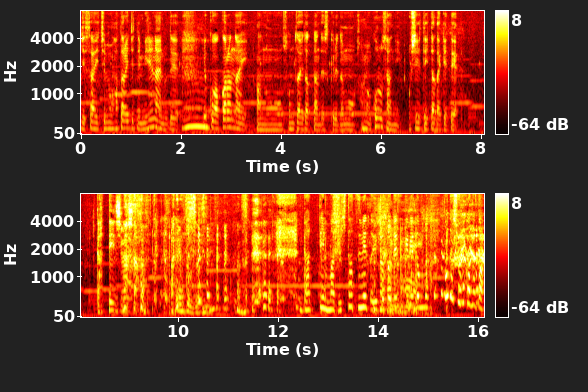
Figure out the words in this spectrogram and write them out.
実際自分働いてて見れないので、うん、よくわからないあの存在だったんですけれども、はい、今五郎さんに教えていただけて合点しました。ありがとうございます。合点まず一つ目ということですけれども、どうでしょう岡田さん。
